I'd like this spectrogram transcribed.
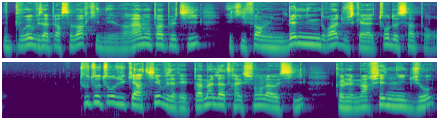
vous pourrez vous apercevoir qu'il n'est vraiment pas petit et qu'il forme une belle ligne droite jusqu'à la tour de Sapporo. Tout autour du quartier, vous avez pas mal d'attractions là aussi, comme le marché de Nijo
